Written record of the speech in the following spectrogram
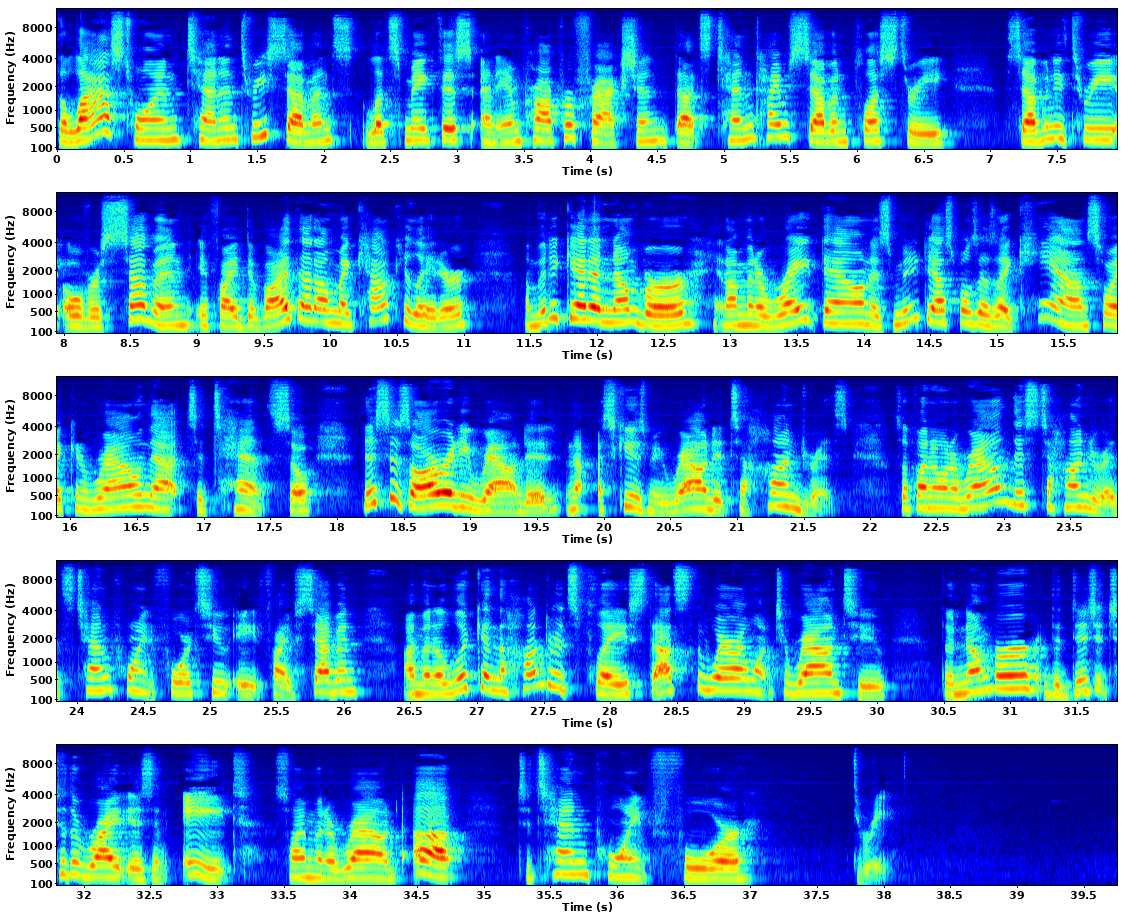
The last one, 10 and 3 sevenths, let's make this an improper fraction. That's 10 times 7 plus 3, 73 over 7. If I divide that on my calculator, I'm going to get a number and I'm going to write down as many decimals as I can so I can round that to tenths. So this is already rounded, no, excuse me, rounded to hundreds. So if I want to round this to hundreds, 10.42857, I'm going to look in the hundreds place. That's the where I want to round to. The number, the digit to the right is an 8, so I'm going to round up to 10.43.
